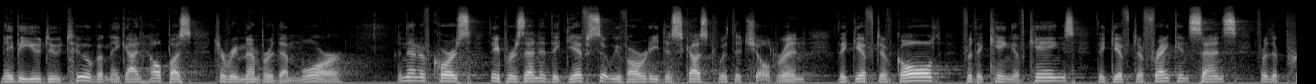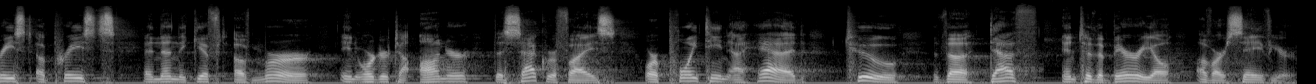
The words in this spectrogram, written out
Maybe you do too, but may God help us to remember them more. And then, of course, they presented the gifts that we've already discussed with the children the gift of gold for the King of Kings, the gift of frankincense for the priest of priests, and then the gift of myrrh in order to honor the sacrifice or pointing ahead to the death and to the burial of our Savior.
